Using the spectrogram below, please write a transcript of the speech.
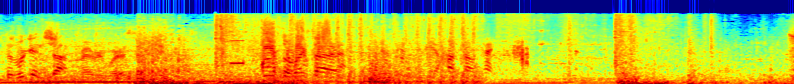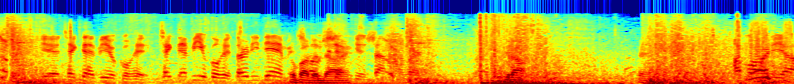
because we're getting shot from everywhere. It's ridiculous. Also, right side. Yeah, take that vehicle hit. Take that vehicle hit. 30 damage. We're about oh to shit, die. I'm getting shot from the right. Get out. Okay. I'm already out.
